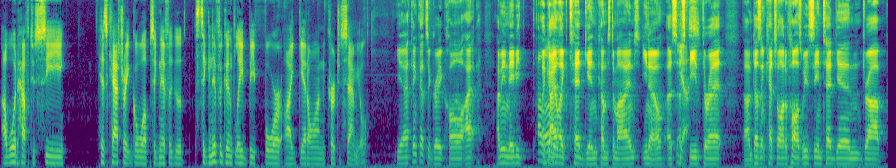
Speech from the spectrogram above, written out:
I would have to see his catch rate go up significant, significantly before I get on Curtis Samuel. Yeah, I think that's a great call. I I mean, maybe a guy it. like Ted Ginn comes to mind. You know, a, a yes. speed threat um, doesn't catch a lot of balls. We've seen Ted Ginn drop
